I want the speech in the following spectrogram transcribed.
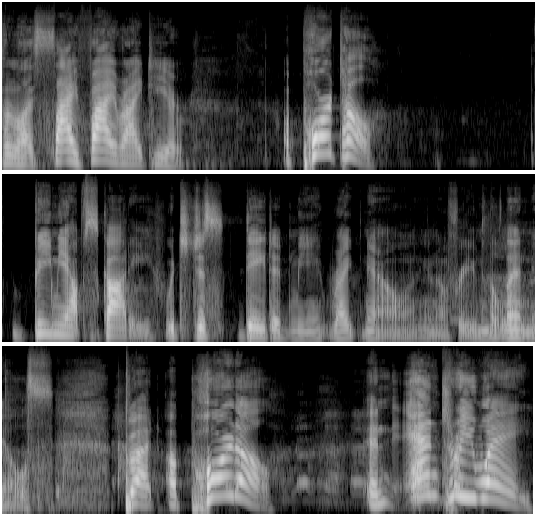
Like sci-fi right here. A portal. Beam me up, Scotty, which just dated me right now, you know, for you millennials. But a portal, an entryway,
